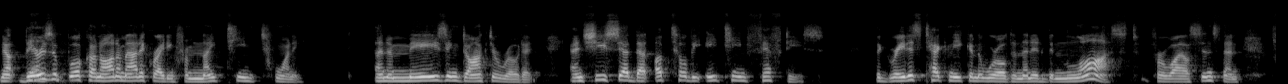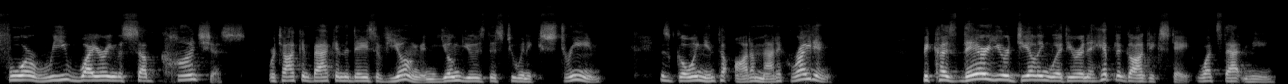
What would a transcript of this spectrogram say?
Now, there's yeah. a book on automatic writing from 1920. An amazing doctor wrote it. And she said that up till the 1850s, the greatest technique in the world, and then it had been lost for a while since then, for rewiring the subconscious. We're talking back in the days of Jung, and Jung used this to an extreme, is going into automatic writing. Because there you're dealing with, you're in a hypnagogic state. What's that mean?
